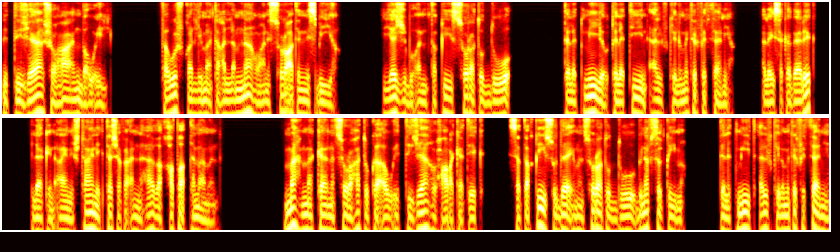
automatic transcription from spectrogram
باتجاه شعاع ضوئي فوفقا لما تعلمناه عن السرعة النسبية يجب أن تقيس سرعة الضوء 330 ألف كيلومتر في الثانية. أليس كذلك؟ لكن أينشتاين اكتشف أن هذا خطأ تماما. مهما كانت سرعتك أو اتجاه حركتك ستقيس دائما سرعة الضوء بنفس القيمة 300 ألف كيلومتر في الثانية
